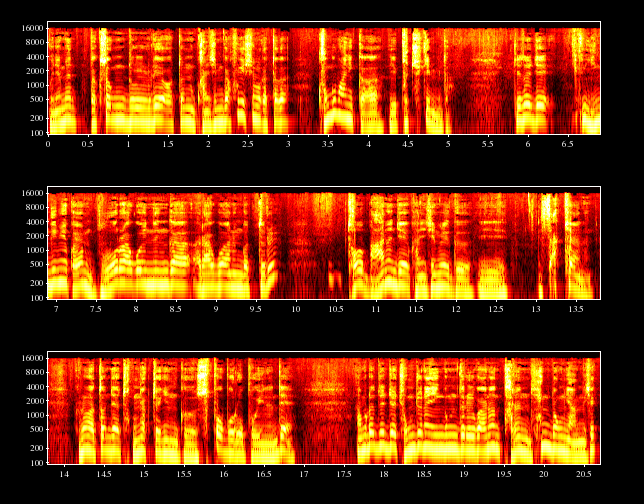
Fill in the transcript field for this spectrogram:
뭐냐면 백성들의 어떤 관심과 호기심을 갖다가 궁금하니까 부추깁니다. 그래서 이제 임금이 과연 무엇을 하고 있는가라고 하는 것들을 더 많은 이제 관심을 그, 이, 쌓게 하는 그런 어떤 이제 정략적인 그 수법으로 보이는데 아무래도 이제 종전의 임금들과는 다른 행동 양식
